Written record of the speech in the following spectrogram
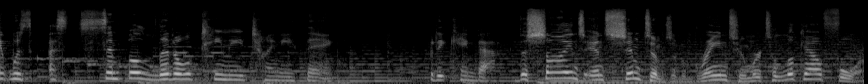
It was a simple, little, teeny, tiny thing, but it came back. The signs and symptoms of a brain tumor to look out for.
